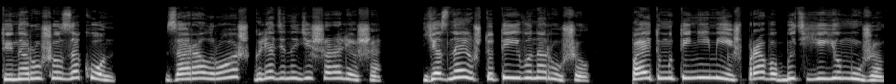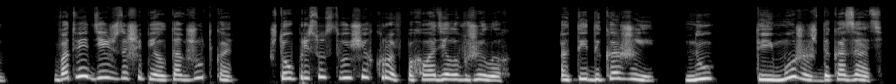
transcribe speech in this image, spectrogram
«Ты нарушил закон!» — заорал Руаш, глядя на Дишаралеша. «Я знаю, что ты его нарушил, поэтому ты не имеешь права быть ее мужем. В ответ Дейш зашипел так жутко, что у присутствующих кровь похолодела в жилах. «А ты докажи. Ну, ты можешь доказать?»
